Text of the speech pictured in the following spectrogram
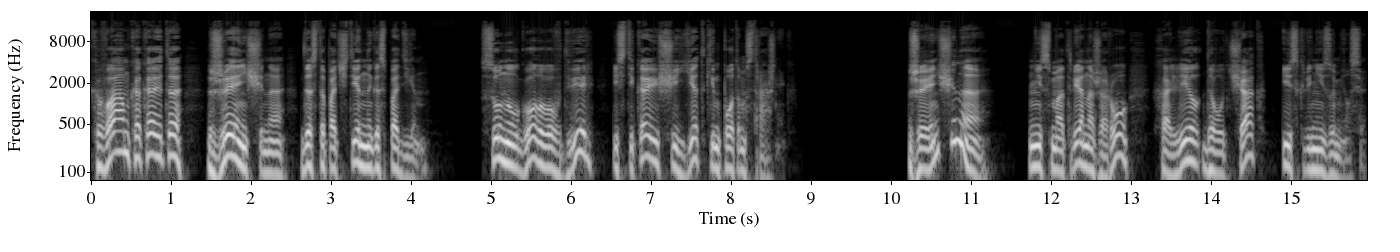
«К вам какая-то женщина, достопочтенный господин!» Сунул голову в дверь, истекающий едким потом стражник. «Женщина?» Несмотря на жару, Халил Давудчак искренне изумился.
